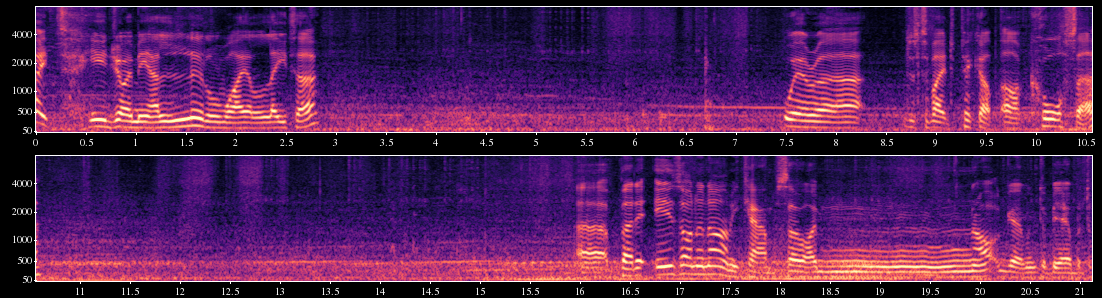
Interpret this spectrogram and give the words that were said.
Right, you join me a little while later. We're uh, just about to pick up our Corsa. Uh, but it is on an army camp, so I'm not going to be able to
